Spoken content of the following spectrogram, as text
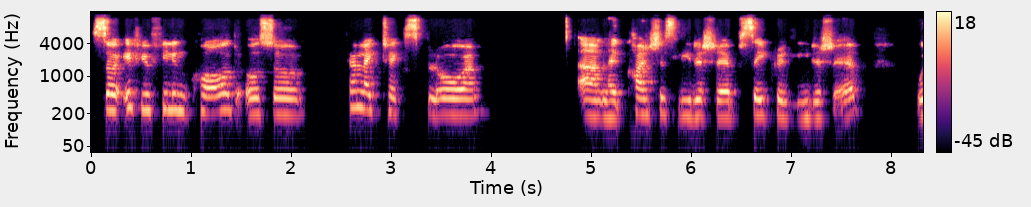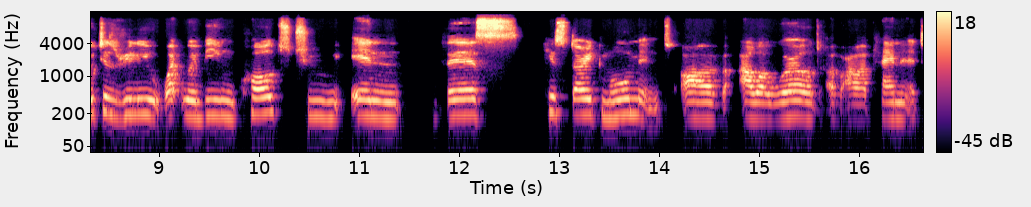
so if you're feeling called, also kind of like to explore um, like conscious leadership, sacred leadership, which is really what we're being called to in this historic moment of our world, of our planet.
